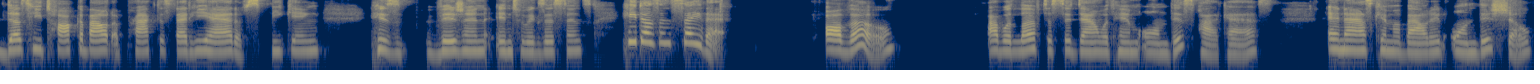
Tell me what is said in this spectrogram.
does he talk about a practice that he had of speaking his vision into existence? He doesn't say that. Although I would love to sit down with him on this podcast and ask him about it on this show.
